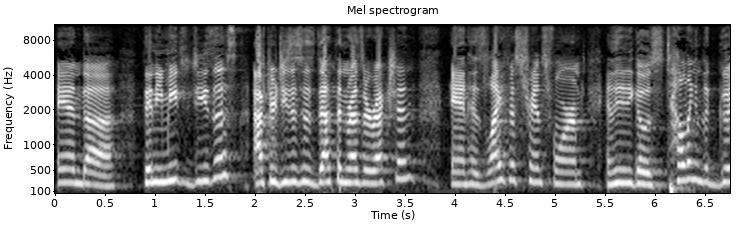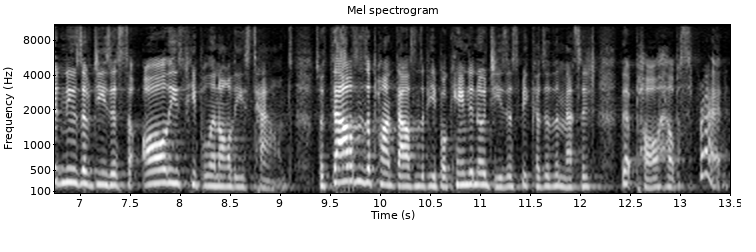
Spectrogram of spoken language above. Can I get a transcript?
And uh, then he meets Jesus after Jesus' death and resurrection, and his life is transformed. And then he goes telling the good news of Jesus to all these people in all these towns. So thousands upon thousands of people came to know Jesus because of the message that Paul helped spread.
